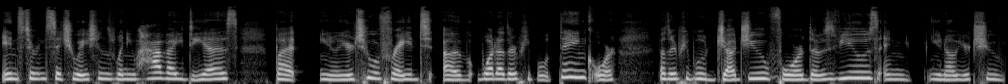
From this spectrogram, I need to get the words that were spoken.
in certain situations when you have ideas, but you know you're too afraid of what other people would think or if other people would judge you for those views and you know your true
